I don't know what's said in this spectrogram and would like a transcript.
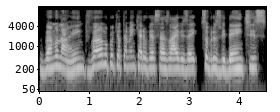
Vamos lá, hein? Vamos, porque eu também quero ver essas lives aí sobre os videntes.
